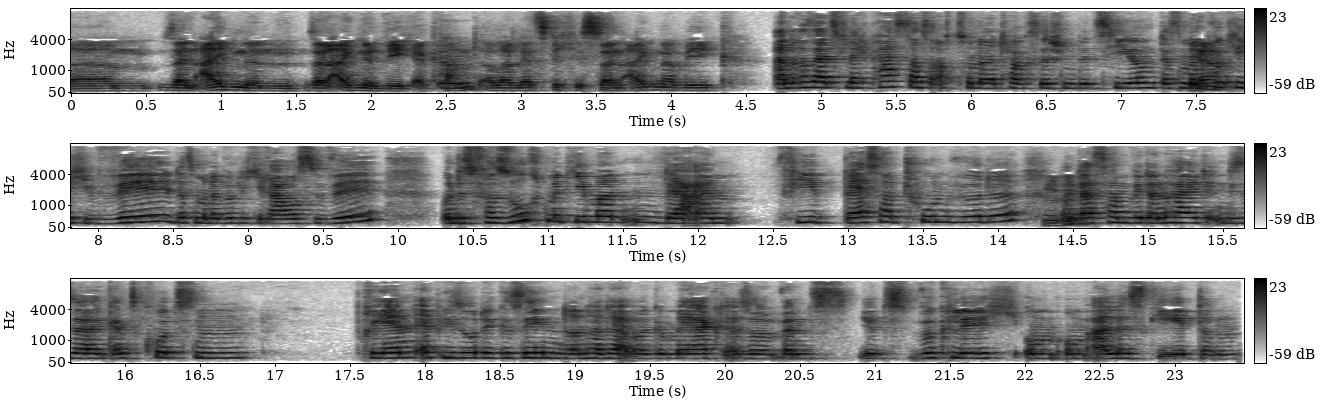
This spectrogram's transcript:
ähm, seinen eigenen, seinen eigenen Weg erkannt, aber letztlich ist sein eigener Weg. Andererseits, vielleicht passt das auch zu einer toxischen Beziehung, dass man Ja. wirklich will, dass man da wirklich raus will und es versucht mit jemandem, der einem viel besser tun würde. Mhm. Und das haben wir dann halt in dieser ganz kurzen Brienne-Episode gesehen. Dann hat er aber gemerkt, also wenn es jetzt wirklich um, um alles geht, dann,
